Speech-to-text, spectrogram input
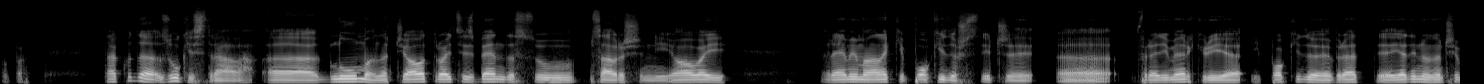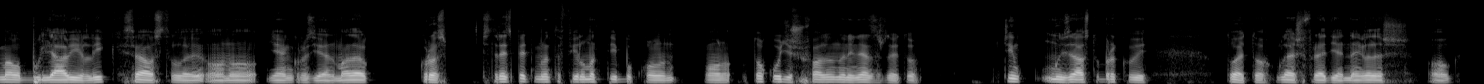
Opa. Tako da, zvuk je strava. Uh, gluma, znači ova trojica iz benda su savršeni. Ovaj Remi Malek je pokido što se tiče uh, Freddie Mercury i pokido je, brate, jedino znači malo buljaviji lik, sve ostalo je ono, jedan kroz jedan, mada kroz 45 minuta filma ti bukvalno ono, toliko uđeš u fazon da ni ne znaš da je to. Čim mu izrastu brkovi, to je to. Gledaš Fredija, ne gledaš ovog.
